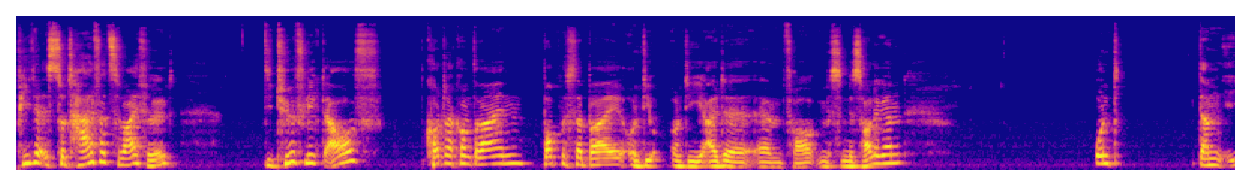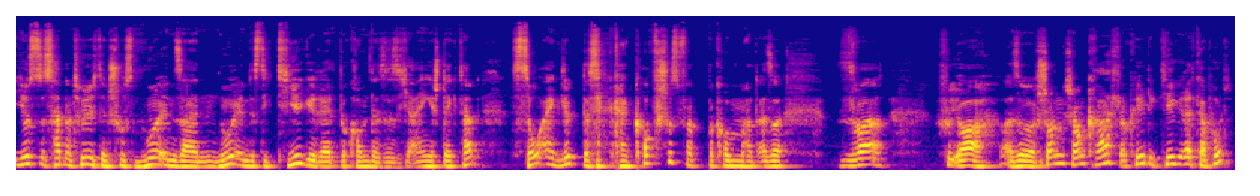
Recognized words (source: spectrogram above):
Peter ist total verzweifelt die Tür fliegt auf, Cotter kommt rein, Bob ist dabei und die, und die alte ähm, Frau Miss, Miss Holligan. Und dann Justus hat natürlich den Schuss nur in sein, nur in das Diktiergerät bekommen, das er sich eingesteckt hat. So ein Glück, dass er keinen Kopfschuss bekommen hat. Also, es war, ja, also schon, schon krass. Okay, Diktiergerät kaputt.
